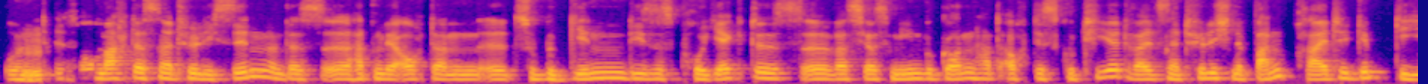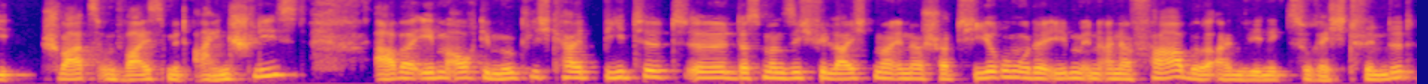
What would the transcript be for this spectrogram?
Und mhm. so macht das natürlich Sinn. Und das äh, hatten wir auch dann äh, zu Beginn dieses Projektes, äh, was Jasmin begonnen hat, auch diskutiert, weil es natürlich eine Bandbreite gibt, die Schwarz und Weiß mit einschließt aber eben auch die Möglichkeit bietet, äh, dass man sich vielleicht mal in einer Schattierung oder eben in einer Farbe ein wenig zurechtfindet.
